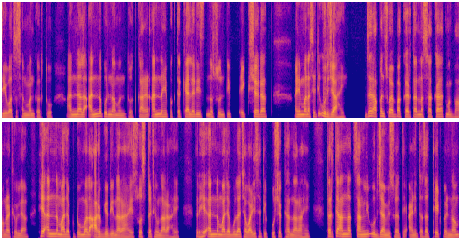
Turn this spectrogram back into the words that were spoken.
देवाचा सन्मान करतो अन्नाला अन्नपूर्णा म्हणतो कारण अन्न हे फक्त कॅलरीज नसून ती एक शरीरात आणि मनासाठी ऊर्जा आहे. जर आपण स्वयंपाक करताना सकारात्मक भावना ठेवल्या हे अन्न माझ्या कुटुंबाला आरोग्य देणार आहे स्वस्थ ठेवणार आहे तर हे अन्न माझ्या मुलाच्या वाढीसाठी पोषक ठरणार आहे तर त्या अन्नात चांगली ऊर्जा मिसळते आणि त्याचा थेट परिणाम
